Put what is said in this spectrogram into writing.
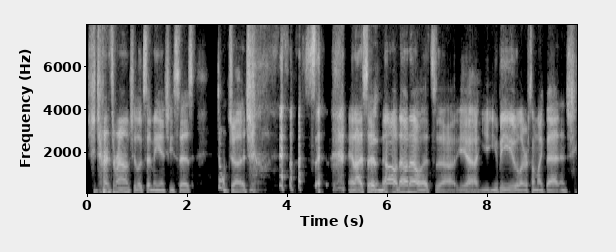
She turns around, she looks at me and she says, Don't judge. And I said, No, no, no. It's uh yeah, you, you be you or something like that. And she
